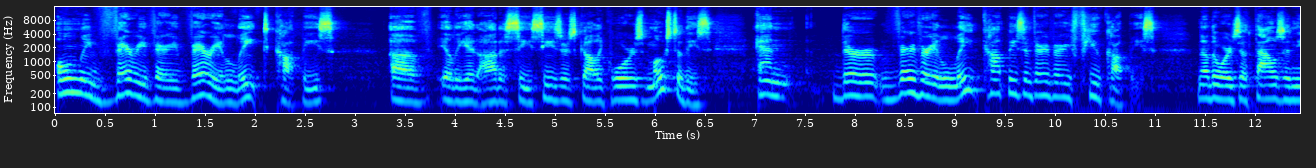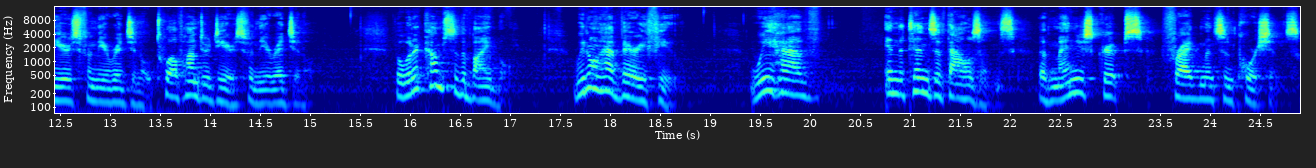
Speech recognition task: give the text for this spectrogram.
only very, very, very late copies of Iliad, Odyssey, Caesar's Gallic Wars, most of these, and there are very, very late copies and very, very few copies. In other words, a thousand years from the original, 1200 years from the original. But when it comes to the Bible, we don't have very few. We have in the tens of thousands of manuscripts, fragments, and portions.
